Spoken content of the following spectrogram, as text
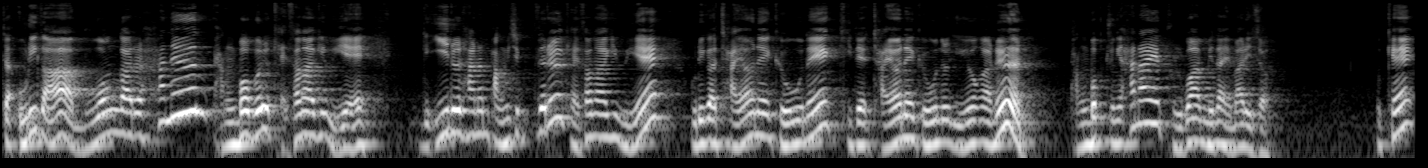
자, 우리가 무언가를 하는 방법을 개선하기 위해 일을 하는 방식들을 개선하기 위해 우리가 자연의 교훈에 기대 자연의 교훈을 이용하는 방법 중에 하나에 불과합니다 이 말이죠. 오케이?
